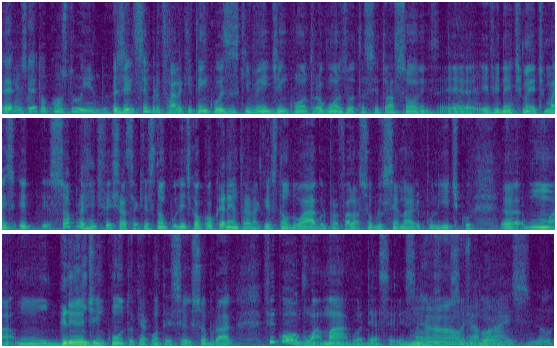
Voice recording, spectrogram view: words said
É, isso que eu estou construindo. A gente sempre fala que tem coisas que vêm de encontro a algumas outras situações, é, evidentemente. Mas só para a gente fechar essa questão política, eu quero entrar na questão do agro para falar sobre o cenário político, uh, uma, um grande encontro que aconteceu sobre o agro. Ficou alguma mágoa dessa eleição? Não, jamais. Eu,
